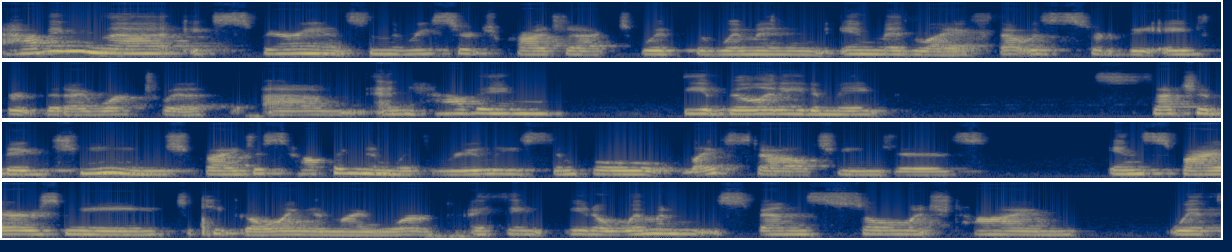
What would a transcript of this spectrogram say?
having that experience in the research project with the women in midlife, that was sort of the age group that I worked with, um, and having the ability to make such a big change by just helping them with really simple lifestyle changes inspires me to keep going in my work. I think, you know, women spend so much time with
